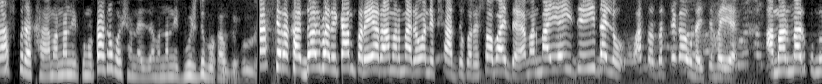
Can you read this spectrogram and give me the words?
কাজ করে খায় আমার নানির কোনো টাকা পয়সা নাই যে আমার নানি ঘুষ দেবো কাউকে। কাজ করে খায় দশ বারে কাম করে আর আমার মায়ের অনেক সাহায্য করে সবাই দেয়। আমার মা এই যে ই দিলো পাঁচ হাজার টাকা উঠাইছে ভাইয়া। আমার মার কোনো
